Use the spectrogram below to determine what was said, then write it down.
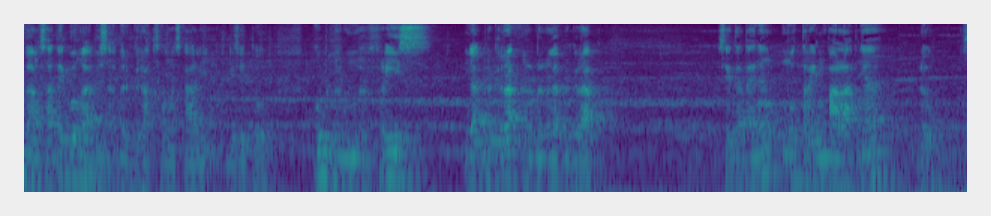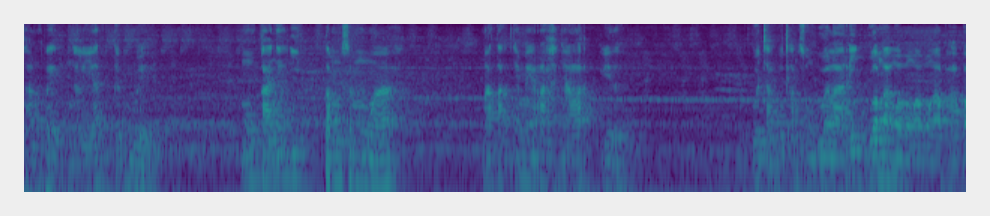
bangsatnya gue nggak bisa bergerak sama sekali di situ. Gue bener-bener freeze. Nggak bergerak bener-bener nggak bergerak si tetehnya muterin palanya dong sampai ngeliat ke gue. Mukanya hitam semua matanya merah nyala gitu. Gue cabut langsung gue lari gue nggak ngomong-ngomong apa-apa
